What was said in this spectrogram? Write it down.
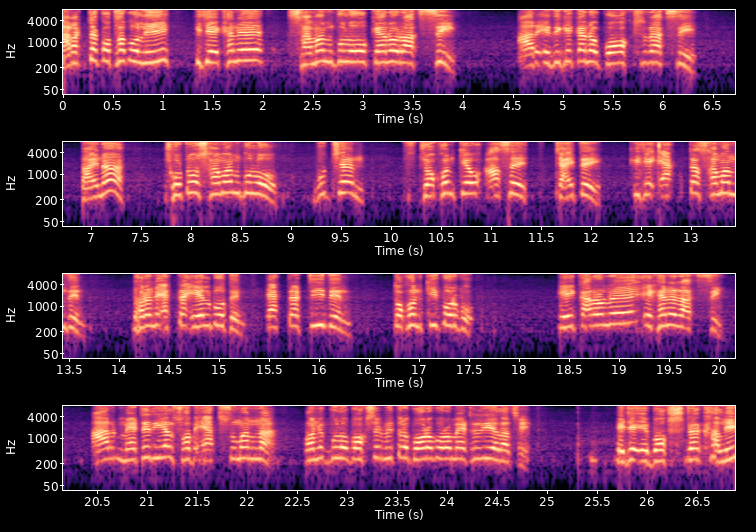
আর একটা কথা বলি কি যে এখানে সামানগুলো কেন রাখছি? আর এদিকে কেন বক্স রাখছি? তাই না? ছোট সামানগুলো, বুঝছেন? যখন কেউ আসে চাইতে কি যে একটা সামান দেন, ধরেন একটা এলবো দেন, একটা টি দেন, তখন কি করব? এই কারণে এখানে রাখছি। আর ম্যাটেরিয়াল সব এক সমান না, অনেকগুলো বক্সের ভিতরে বড় বড় ম্যাটেরিয়াল আছে। এই যে, এই বক্সটা খালি,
